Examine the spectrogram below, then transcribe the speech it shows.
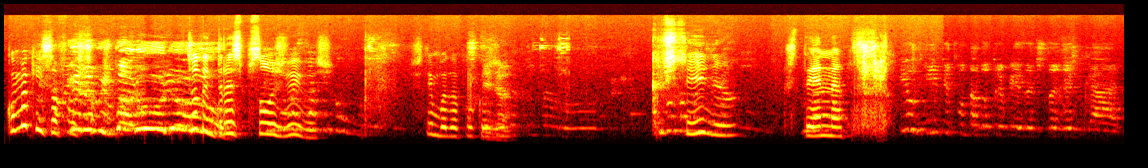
Como é que isso afasta? Queremos barulho! Só tem 13 pessoas vivas. Tem boa da pouca gente. Cristina. Cristina. Eu devia ter contado outra vez antes de arrancar.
